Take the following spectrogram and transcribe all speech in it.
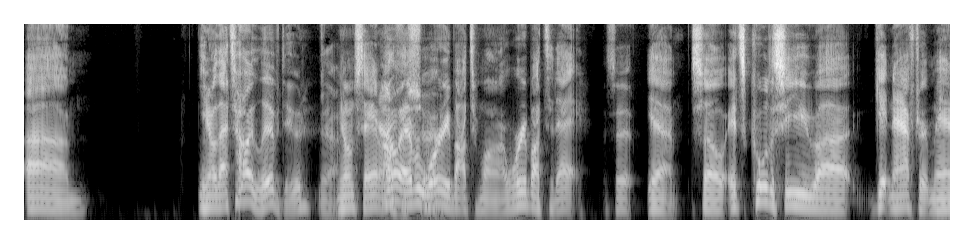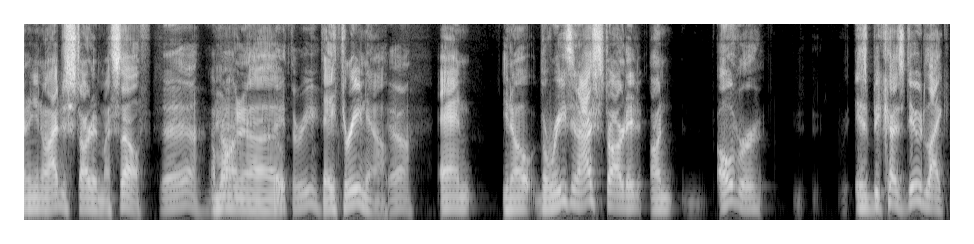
um, you know, that's how I live, dude. Yeah. You know what I'm saying? I Oh, don't ever sure. worry about tomorrow. I worry about today. That's it. Yeah. So it's cool to see you uh, getting after it, man. You know, I just started myself. Yeah. yeah. I'm You're on uh, day three. day three now. Yeah. And you know, the reason I started on over is because, dude, like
